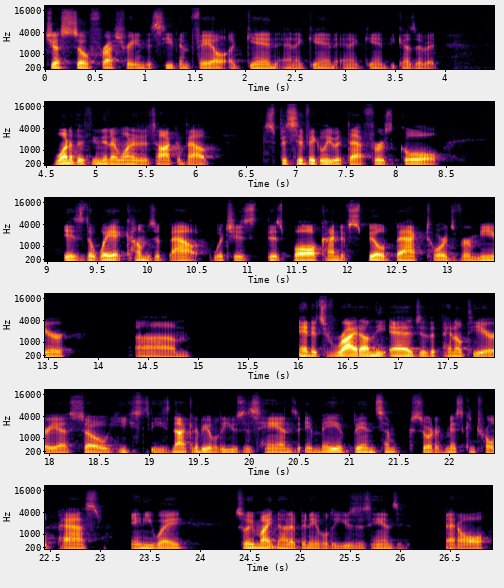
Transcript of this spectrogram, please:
just so frustrating to see them fail again and again and again because of it. One other thing that I wanted to talk about specifically with that first goal is the way it comes about, which is this ball kind of spilled back towards Vermeer. Um, and it's right on the edge of the penalty area, so he's he's not going to be able to use his hands. It may have been some sort of miscontrolled pass anyway, so he might not have been able to use his hands at all.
